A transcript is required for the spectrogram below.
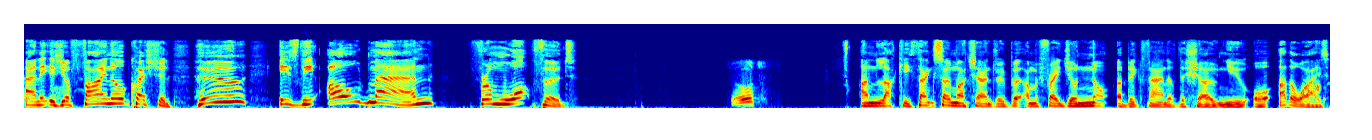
and it is your final question. Who is the old man from Watford? George. Unlucky. Thanks so much, Andrew, but I'm afraid you're not a big fan of the show, new or otherwise.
